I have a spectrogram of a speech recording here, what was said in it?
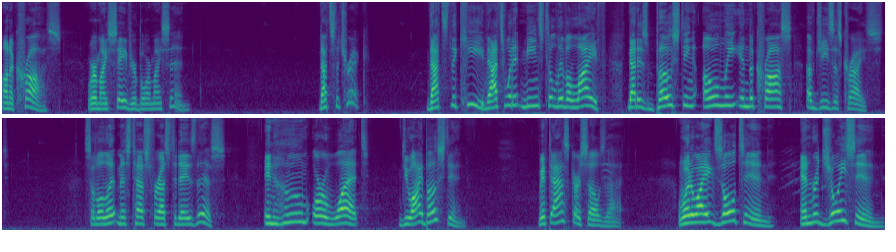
on a cross where my Savior bore my sin. That's the trick. That's the key. That's what it means to live a life that is boasting only in the cross of Jesus Christ. So the litmus test for us today is this In whom or what do I boast in? We have to ask ourselves that. What do I exult in and rejoice in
